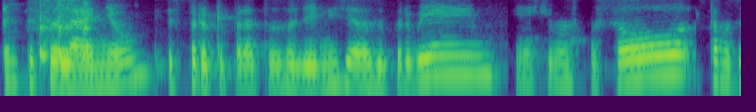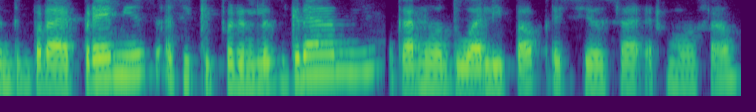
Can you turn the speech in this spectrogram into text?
empezó el año, espero que para todos haya iniciado súper bien. Eh, ¿Qué más pasó? Estamos en temporada de premios, así que fueron los Grammy. Ganó Dua Lipa, preciosa, hermosa.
